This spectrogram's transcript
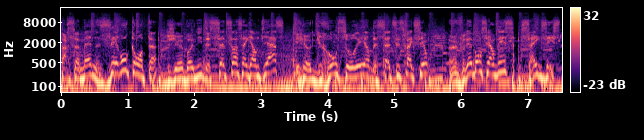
par semaine, zéro comptant. J'ai un boni de 750 pièces et un gros sourire de satisfaction. Un vrai bon service, ça existe.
